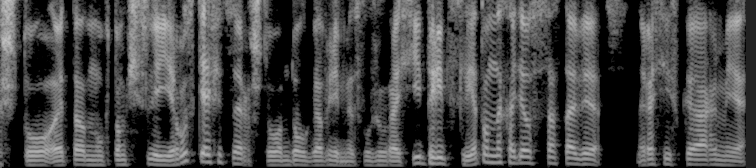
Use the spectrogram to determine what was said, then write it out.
что это, ну, в том числе и русский офицер, что он долгое время служил в России, 30 лет он находился в составе российской армии,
